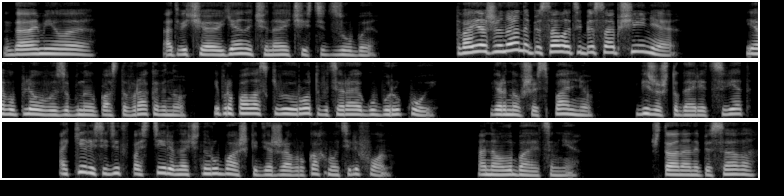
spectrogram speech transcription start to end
«Да, милая», — отвечаю я, начиная чистить зубы. «Твоя жена написала тебе сообщение». Я выплевываю зубную пасту в раковину и прополаскиваю рот, вытирая губы рукой. Вернувшись в спальню, вижу, что горит свет, а Келли сидит в постели в ночной рубашке, держа в руках мой телефон. Она улыбается мне. Что она написала?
